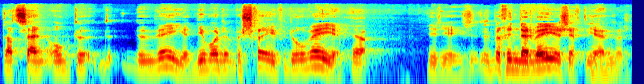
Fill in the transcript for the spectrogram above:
Dat zijn ook de, de, de weeën, die worden beschreven door weeën. Ja. Heer Jezus. Het begin der weeën, zegt hij ergens.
